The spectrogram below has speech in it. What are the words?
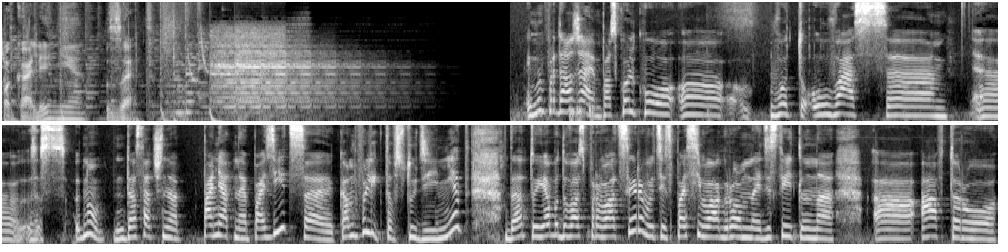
Поколение Z. И мы продолжаем, поскольку э, вот у вас э, э, с, ну, достаточно понятная позиция, конфликта в студии нет, да, то я буду вас провоцировать. И спасибо огромное действительно а, автору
